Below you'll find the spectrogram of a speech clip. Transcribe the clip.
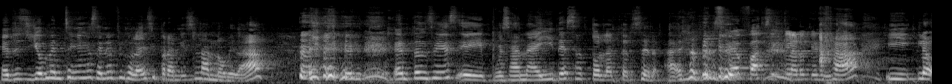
Entonces, yo me enseñan a hacer enfrijoladas y para mí es la novedad. Entonces, eh, pues Anaí desató la tercera. La Era tercera. fácil, claro que sí. Ajá. Y lo,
